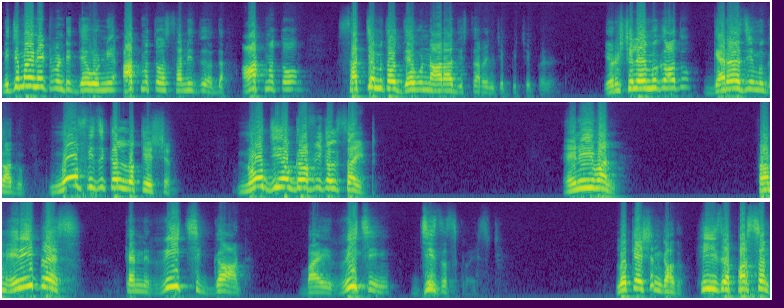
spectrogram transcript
నిజమైనటువంటి దేవుణ్ణి ఆత్మతో సన్నిధి ఆత్మతో సత్యంతో దేవుణ్ణి ఆరాధిస్తారని చెప్పి చెప్పాడండి. ఎరుషలేము కాదు గెరాజేము కాదు. No physical location no geographical site anyone from any place can reach God by reaching Jesus Christ location కాదు హీఈస్ ఎ పర్సన్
